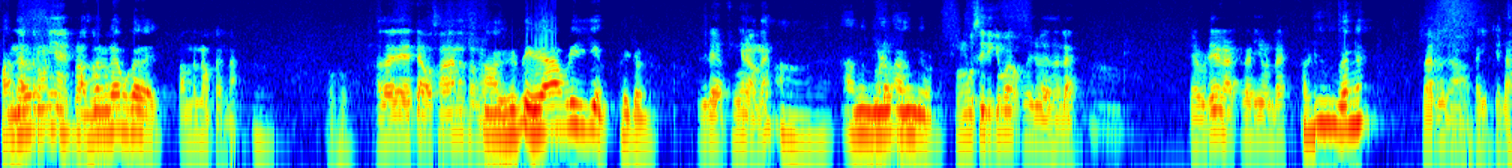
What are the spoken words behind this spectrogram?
പന്ത്രണ്ട് മണി പന്ത്രണ്ടേ മുക്കാലായി. പന്ത്രണ്ട് തന്നെ ഓഹോ. അതായത് ഏറ്റവും അവസാന സമയം. അവിടെ ഇരിക്കും ഇതിൽ ഇങ്ങനെ വന്നേ? മൂസിരിക്കുമ്പോ മൂസ് ഇരിക്കുമ്പോ വരുമായിരുന്നു അല്ലേ? എവിടെയാ കടി കടിയുണ്ടേ? തന്നെ വേറെ ആ കഴിക്കല്ലേ?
